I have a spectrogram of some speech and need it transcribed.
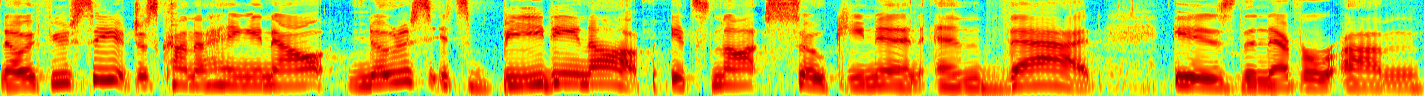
Now, if you see it just kind of hanging out, notice it's beading up. It's not soaking in, and that is the Never, um,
